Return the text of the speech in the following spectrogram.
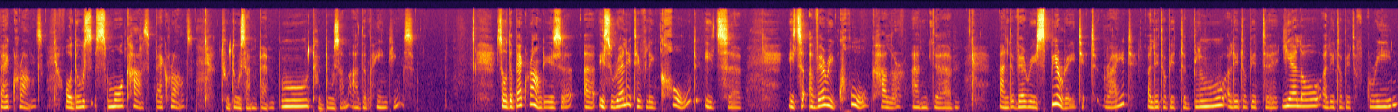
backgrounds or those small cars backgrounds to do some bamboo, to do some other paintings. So the background is uh, uh, is relatively cold. It's uh, it's a very cool color and um, and very spirited, right? a little bit blue, a little bit uh, yellow, a little bit of green.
